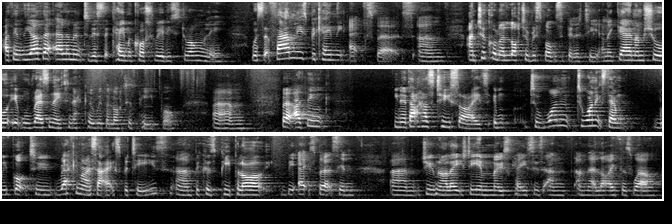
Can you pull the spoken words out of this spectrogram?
I think the other element to this that came across really strongly was that families became the experts um, and took on a lot of responsibility. And again, I'm sure it will resonate and echo with a lot of people. Um, but I think, you know, that has two sides. In, to, one, to one extent, we've got to recognise that expertise um, because people are the experts in um, juvenile HD in most cases and, and their life as well.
